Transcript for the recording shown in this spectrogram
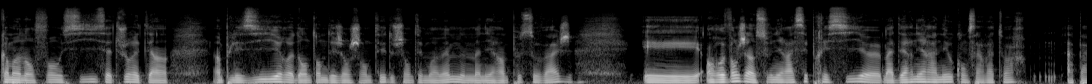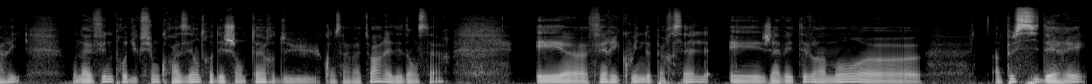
comme un enfant aussi. Ça a toujours été un, plaisir d'entendre des gens chanter, de chanter moi-même de manière un peu sauvage. Et en revanche, j'ai un souvenir assez précis. Euh, ma dernière année au conservatoire à Paris, on avait fait une production croisée entre des chanteurs du conservatoire et des danseurs. Et euh, Fairy Queen de Purcell. Et j'avais été vraiment euh, un peu sidéré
